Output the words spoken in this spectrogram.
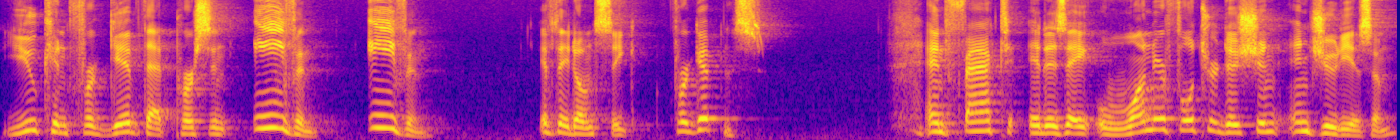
you can forgive that person even, even if they don't seek forgiveness. In fact, it is a wonderful tradition in Judaism.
